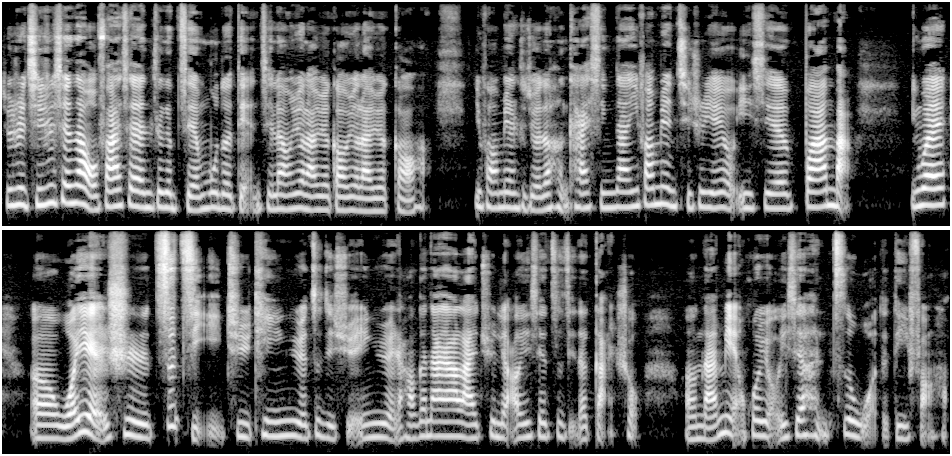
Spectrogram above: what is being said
就是其实现在我发现这个节目的点击量越来越高，越来越高哈。一方面是觉得很开心，但一方面其实也有一些不安吧。因为，呃，我也是自己去听音乐，自己学音乐，然后跟大家来去聊一些自己的感受，嗯，难免会有一些很自我的地方哈，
